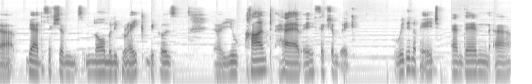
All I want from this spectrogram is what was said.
uh, where the sections normally break because uh, you can't have a section break within a page and then uh,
